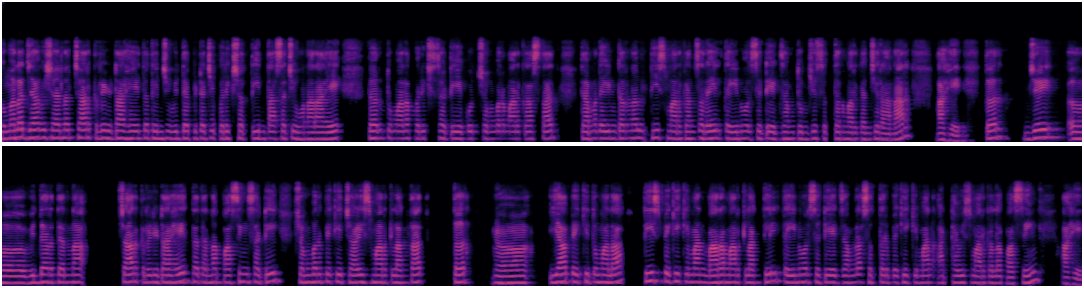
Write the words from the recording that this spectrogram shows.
तुम्हाला ज्या विषयाला चार क्रेडिट आहे, तर त्यांची विद्यापीठाची परीक्षा तीन तासाची होणार आहे. तर तुम्हाला परीक्षेसाठी एकूण शंभर मार्क असतात. त्यामध्ये इंटरनल तीस मार्कांचं राहील. तर युनिव्हर्सिटी एक्झाम तुमची 70 मार्कांची राहणार आहे. तर जे विद्यार्थ्यांना चार क्रेडिट आहे, तर त्यांना पासिंगसाठी शंभर पैकी 40 मार्क लागतात. तर यापैकी तुम्हाला तीस पैकी किमान 12 मार्क लागतील. तर युनिव्हर्सिटी एक्झामला 70 पैकी किमान 28 मार्काला पासिंग आहे.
